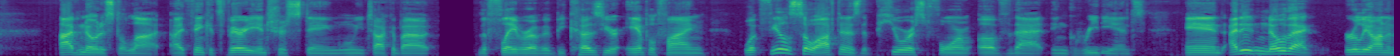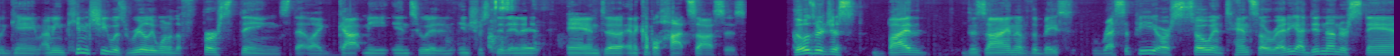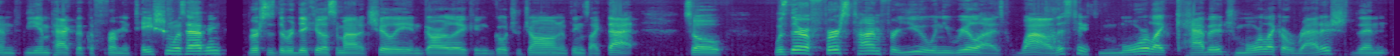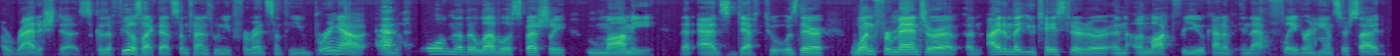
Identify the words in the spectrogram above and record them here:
I've noticed a lot. I think it's very interesting when we talk about the flavor of it because you're amplifying what feels so often as the purest form of that ingredient. And I didn't know that early on in the game. I mean, kimchi was really one of the first things that like got me into it and interested in it, and uh, and a couple hot sauces. Those are just by design of the base recipe are so intense already. I didn't understand the impact that the fermentation was having versus the ridiculous amount of chili and garlic and gochujang and things like that. So was there a first time for you when you realized, wow, this tastes more like cabbage, more like a radish than a radish does? Because it feels like that sometimes when you ferment something, you bring out a uh, whole another level, especially umami that adds depth to it. Was there one ferment or a, an item that you tasted or an unlock for you, kind of in that flavor enhancer side?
